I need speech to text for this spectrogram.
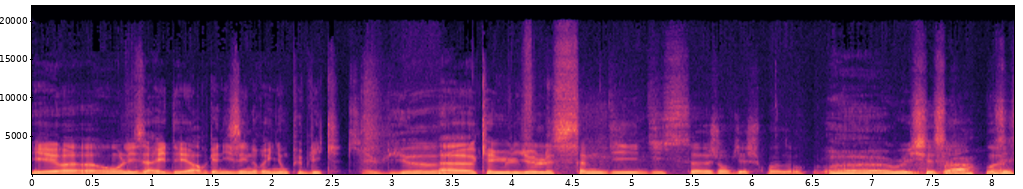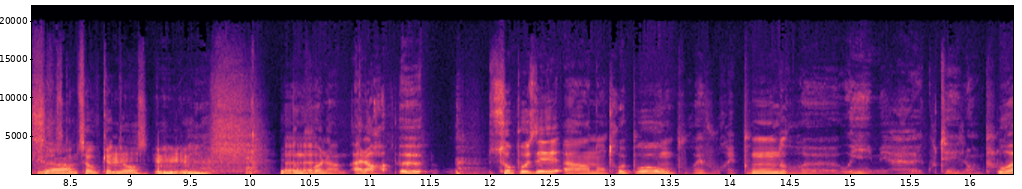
et euh, on les a aidés à organiser une réunion publique Qui a eu lieu. euh, qui a eu lieu le samedi 10 janvier, je crois, non? Euh, oui, c'est ça. Ouais, c'est ça. comme ça ou 14. Donc voilà. Alors, euh, s'opposer à un entrepôt, on pourrait vous répondre euh, oui, mais euh, écoutez, l'emploi,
